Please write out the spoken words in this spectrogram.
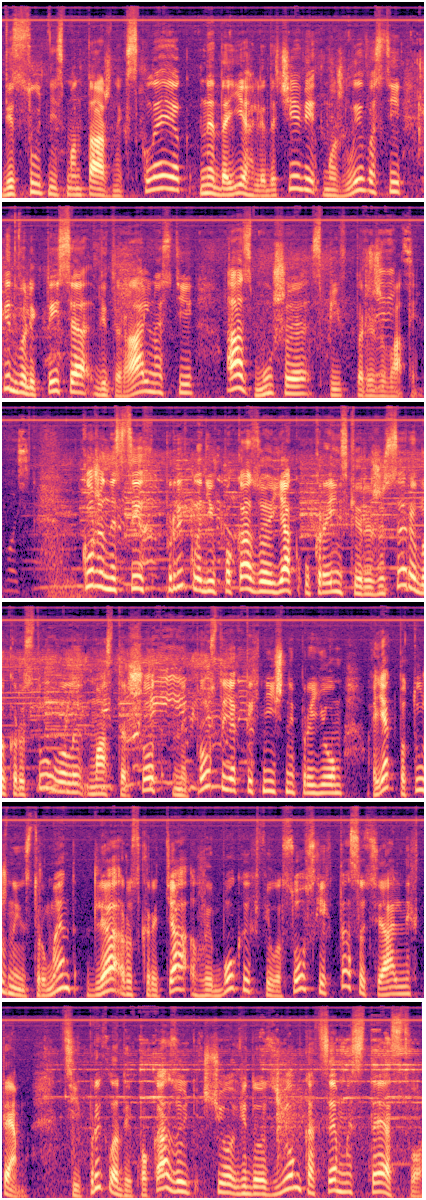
Відсутність монтажних склейок не дає глядачеві можливості відволіктися від реальності, а змушує співпереживати. Кожен із цих прикладів показує, як українські режисери використовували мастершот не просто як технічний прийом, а як потужний інструмент для розкриття глибоких філософських та соціальних тем. Ці приклади показують, що відеозйомка це мистецтво,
